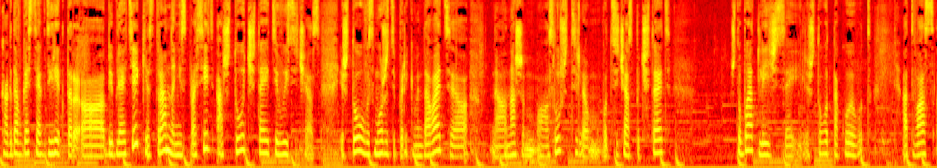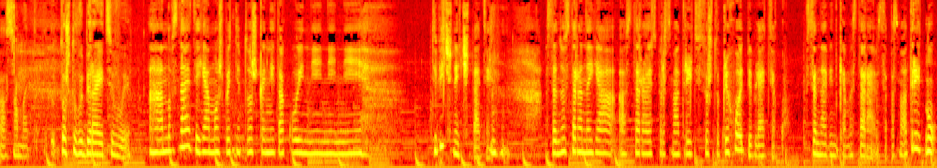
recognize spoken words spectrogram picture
когда в гостях директор а, библиотеки, странно не спросить, а что читаете вы сейчас? И что вы сможете порекомендовать а, а нашим а, слушателям слушателям вот сейчас почитать, чтобы отвлечься, или что вот такое вот от вас а самое, то, что выбираете вы? А, ну, знаете, я, может быть, немножко не такой, не, не, не типичный читатель. Uh-huh. С одной стороны, я стараюсь просмотреть все, что приходит в библиотеку. Все новинки мы стараемся посмотреть. Ну,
